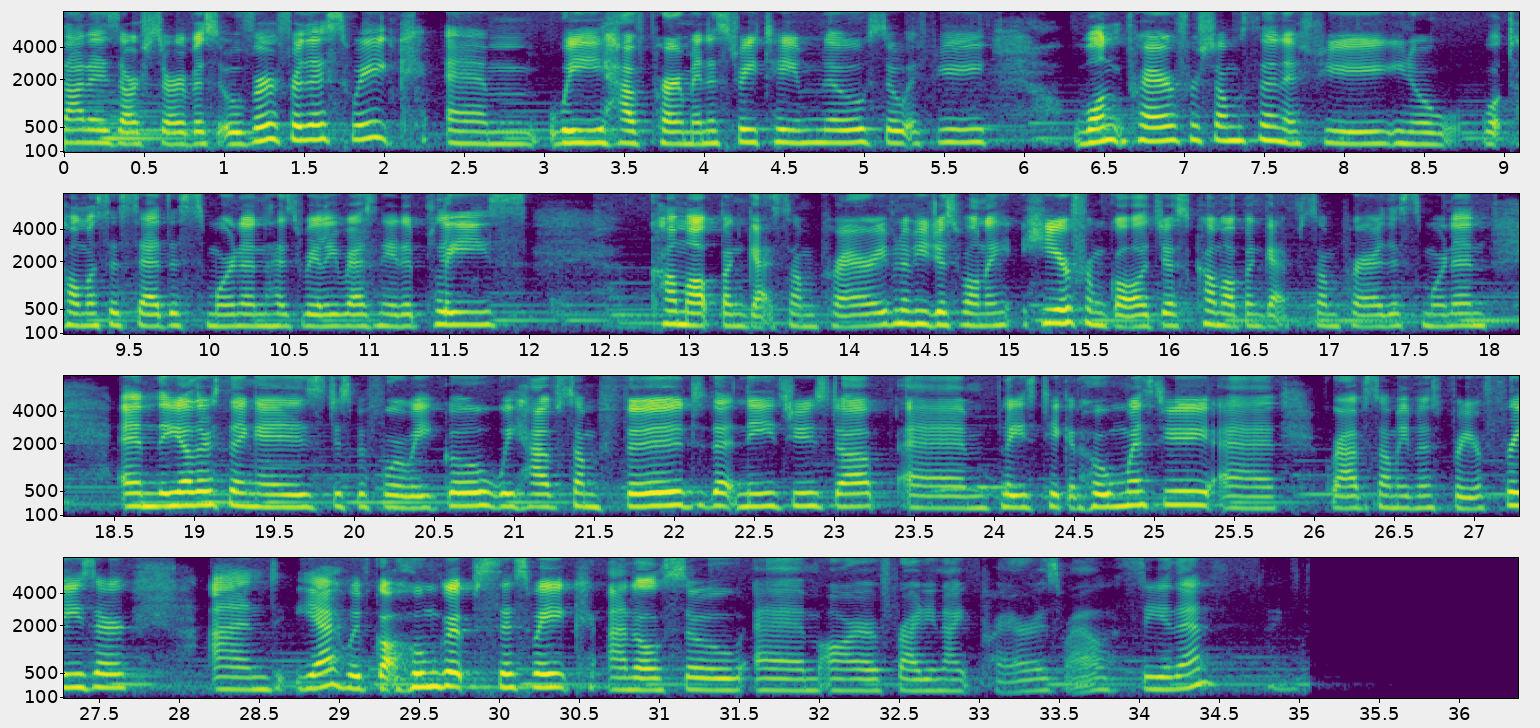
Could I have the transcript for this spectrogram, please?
That is our service over for this week. Um, we have prayer ministry team though, so if you want prayer for something, if you you know what Thomas has said this morning has really resonated, please come up and get some prayer. Even if you just want to hear from God, just come up and get some prayer this morning. And the other thing is, just before we go, we have some food that needs used up. Um, please take it home with you. Uh, grab some even for your freezer. And yeah, we've got home groups this week and also um, our Friday night prayer as well. See you then.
